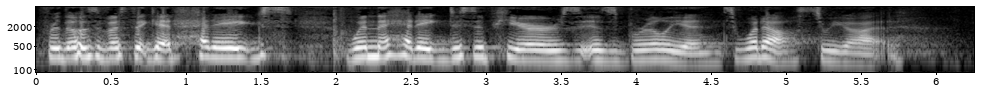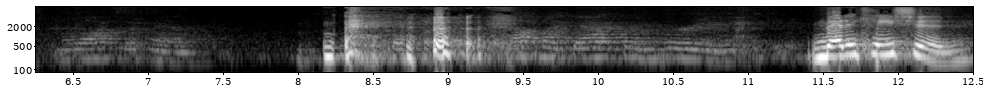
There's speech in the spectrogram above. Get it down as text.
for those of us that get headaches. When the headache disappears is brilliant. What else do we got? Medication.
